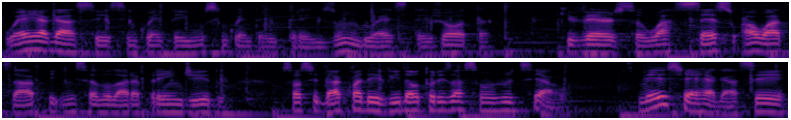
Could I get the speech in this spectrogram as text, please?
o RHC 5153.1 do STJ que versa o acesso ao WhatsApp em celular apreendido, só se dá com a devida autorização judicial. Neste RHC,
